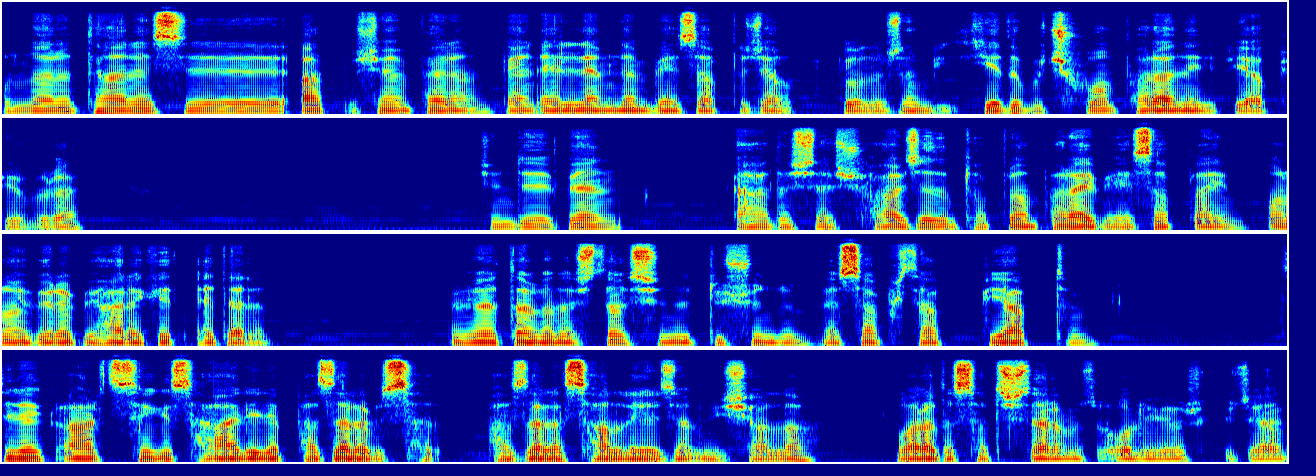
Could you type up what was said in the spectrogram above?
bunların tanesi 60 em falan. Ben 50 emden bir hesaplayacak bir olursam 7,5 won para ne yapıyor bura. Şimdi ben arkadaşlar şu harcadığım toplam parayı bir hesaplayayım. Ona göre bir hareket edelim. Evet arkadaşlar şimdi düşündüm. Hesap kitap bir yaptım. Direkt artı 8 haliyle pazara bir pazara sallayacağım inşallah. Bu arada satışlarımız oluyor. Güzel.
